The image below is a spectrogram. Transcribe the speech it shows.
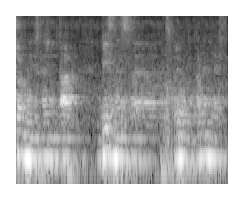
чорний, скажімо так, бізнес е, з приводу організації.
